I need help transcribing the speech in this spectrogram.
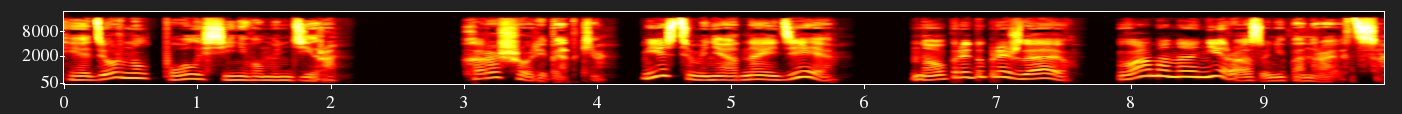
и одернул полы синего мундира — Хорошо, ребятки. Есть у меня одна идея, но предупреждаю, вам она ни разу не понравится.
